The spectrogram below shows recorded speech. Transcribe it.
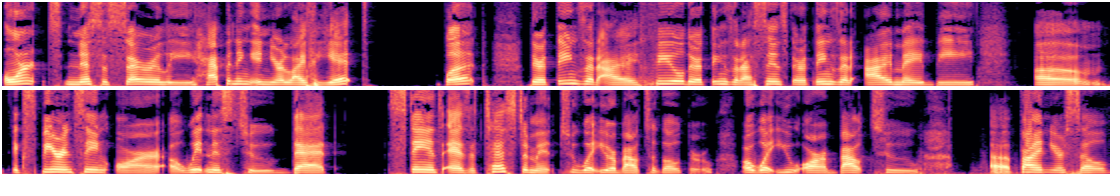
aren't necessarily happening in your life yet, but there are things that I feel, there are things that I sense, there are things that I may be um, experiencing or a witness to that stands as a testament to what you're about to go through or what you are about to uh, find yourself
